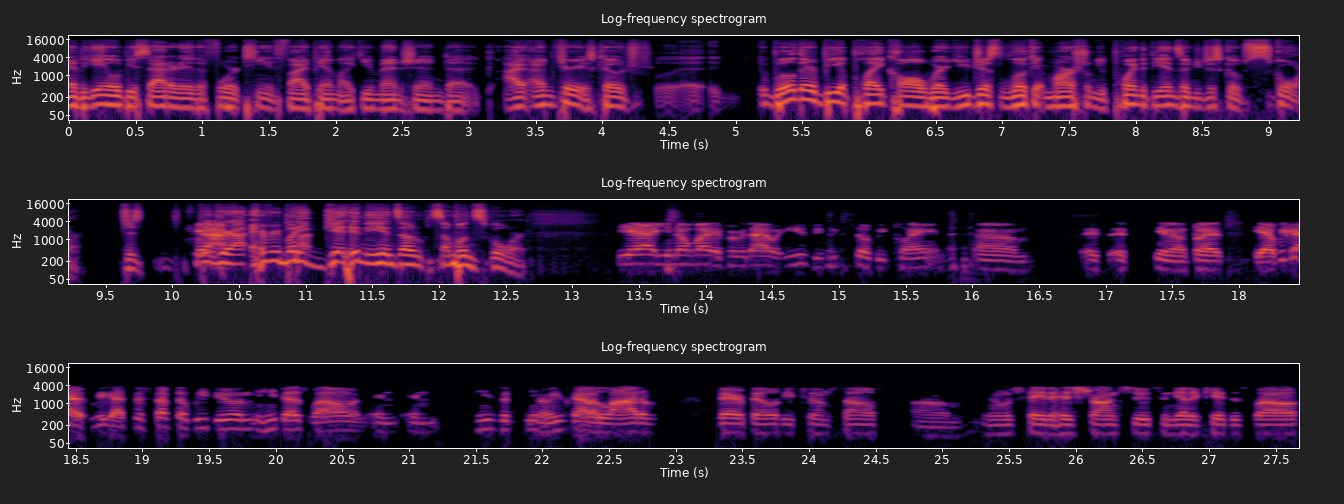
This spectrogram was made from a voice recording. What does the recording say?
Yeah, the game will be Saturday the 14th, 5 p.m. Like you mentioned. Uh, I, I'm curious, Coach. Uh, will there be a play call where you just look at Marshall and you point at the end zone, you just go score? Just figure yeah. out everybody get in the end zone, someone score yeah, you know what? If it were that easy, we'd still be playing. Um, it's, it's you know, but yeah, we got we got the stuff that we do, and he does well, and and, and he's a you know he's got a lot of variability to himself. Um, you know, state of his strong suits, and the other kids as well.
